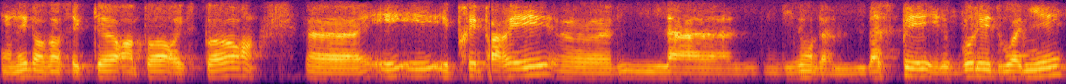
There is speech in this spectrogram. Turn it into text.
on est dans un secteur import-export et, et, préparer la, disons l'aspect et le volet douanier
